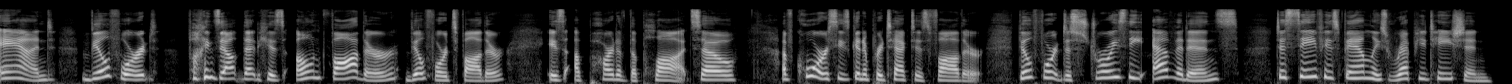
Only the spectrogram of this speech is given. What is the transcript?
And Villefort finds out that his own father, Villefort's father, is a part of the plot. So, of course, he's going to protect his father. Villefort destroys the evidence to save his family's reputation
